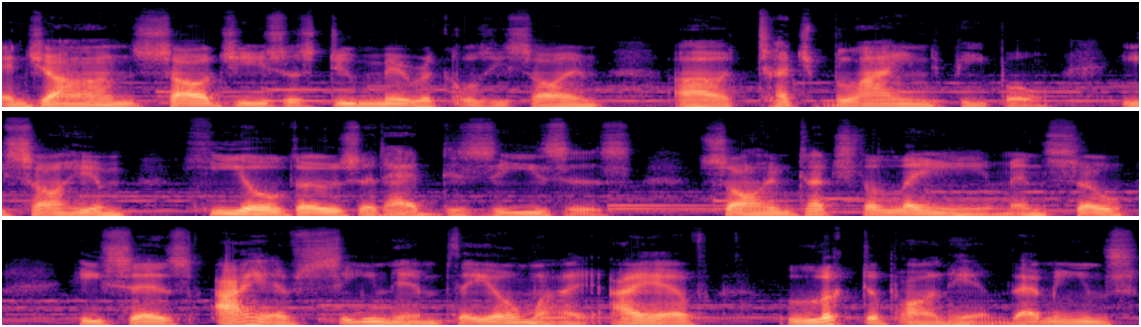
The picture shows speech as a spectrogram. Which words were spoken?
And John saw Jesus do miracles. He saw him uh, touch blind people. He saw him heal those that had diseases, saw him touch the lame. And so he says, I have seen him, Theomai. I have looked upon him. That means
